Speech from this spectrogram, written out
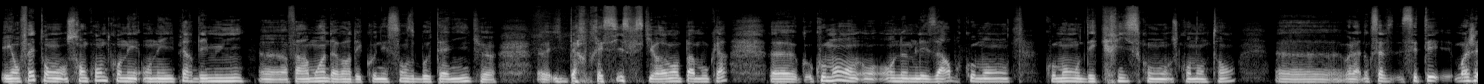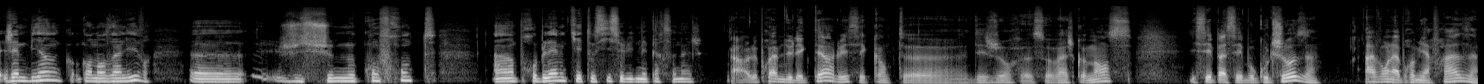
Et en fait, on se rend compte qu'on est, on est hyper démuni, euh, enfin à moins d'avoir des connaissances botaniques euh, hyper précises, ce qui est vraiment pas mon cas. Euh, comment on, on nomme les arbres, comment comment on décrit ce qu'on ce qu'on entend. Euh, voilà. Donc ça, c'était, moi j'ai- j'aime bien quand, dans un livre, euh, je, je me confronte à un problème qui est aussi celui de mes personnages. Alors le problème du lecteur, lui, c'est quand euh, des jours sauvages commencent, il s'est passé beaucoup de choses avant la première phrase,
